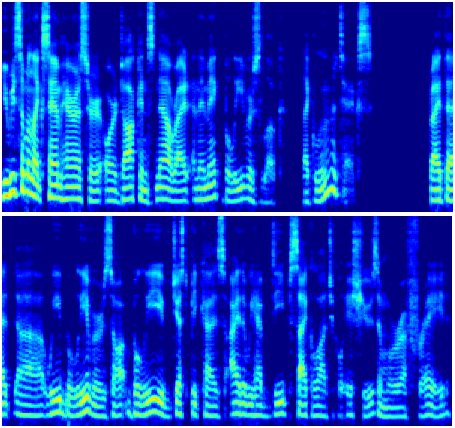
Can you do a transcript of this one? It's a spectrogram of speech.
You read someone like Sam Harris or, or Dawkins now, right, and they make believers look like lunatics right? That uh, we believers are, believe just because either we have deep psychological issues and we're afraid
